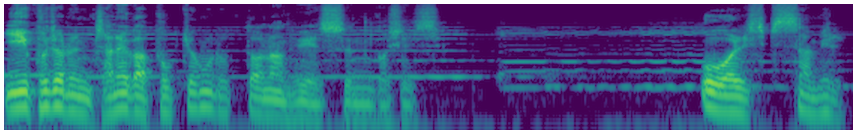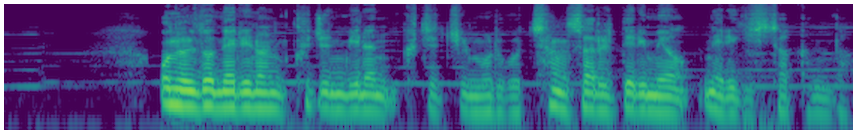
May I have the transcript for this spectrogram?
이 구절은 자네가 북경으로 떠난 후에 쓴 것일세. 5월 13일 오늘도 내리는 그준 비는 그칠 줄 모르고 창살을 때리며 내리기 시작한다.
